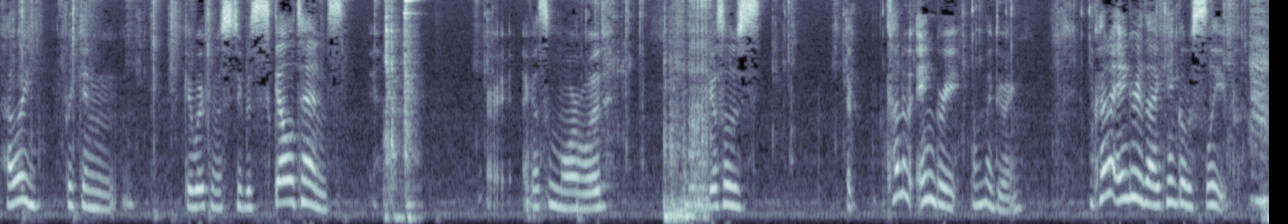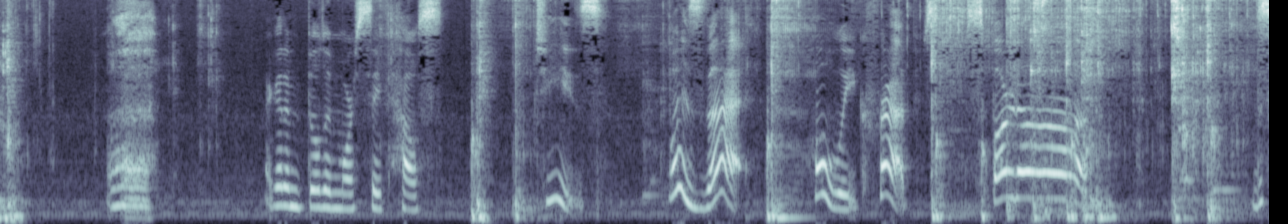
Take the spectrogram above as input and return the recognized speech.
How do I freaking get away from the stupid skeletons? Alright, I got some more wood. I guess I was I'm kind of angry. What am I doing? I'm kind of angry that I can't go to sleep. Ugh. I gotta build a more safe house. Jeez. What is that? Holy crap. Sparta! This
